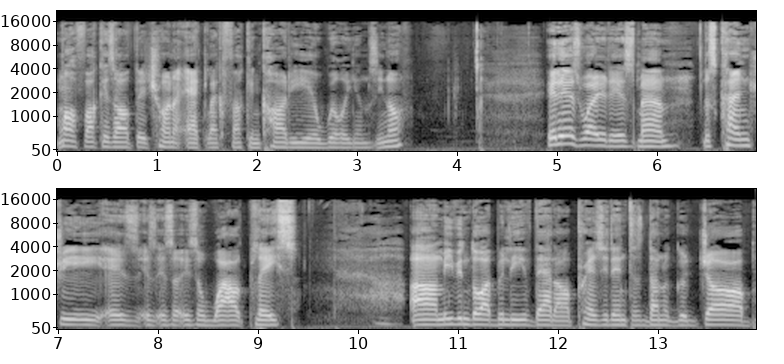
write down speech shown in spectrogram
Motherfuckers out there trying to act like fucking Cartier Williams, you know? It is what it is, man. This country is is is a, is a wild place. Um, even though I believe that our president has done a good job,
